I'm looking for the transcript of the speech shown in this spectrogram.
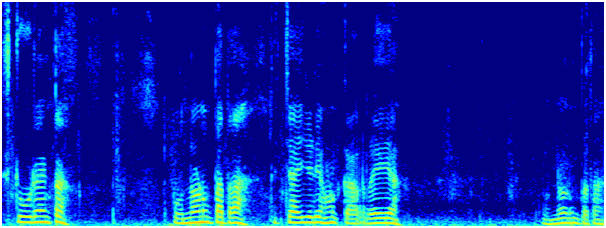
ਸਟੂਡੈਂਟ ਉਹਨਾਂ ਨੂੰ ਪਤਾ ਤੇ ਚਾਹੇ ਜਿਹੜੇ ਹੁਣ ਕਰ ਰਹੇ ਆ, ਉਹਨਾਂ ਨੂੰ ਪਤਾ।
